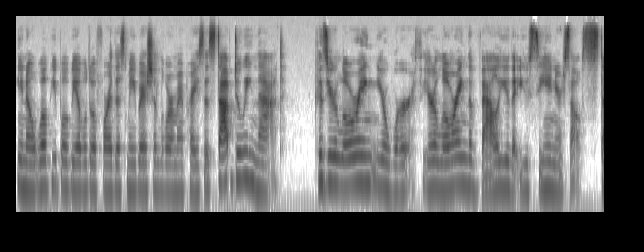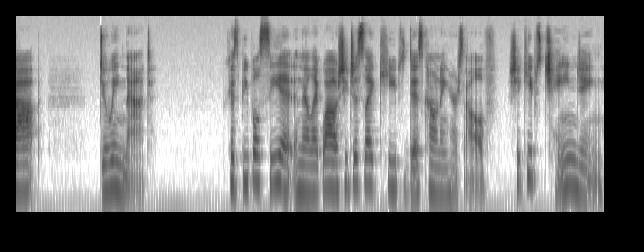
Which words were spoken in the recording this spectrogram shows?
you know, will people be able to afford this? Maybe I should lower my prices. Stop doing that because you're lowering your worth. You're lowering the value that you see in yourself. Stop doing that because people see it and they're like, wow, she just like keeps discounting herself. She keeps changing.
